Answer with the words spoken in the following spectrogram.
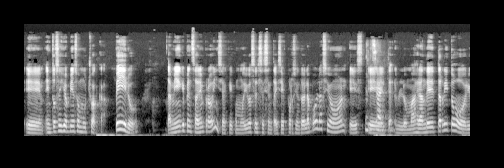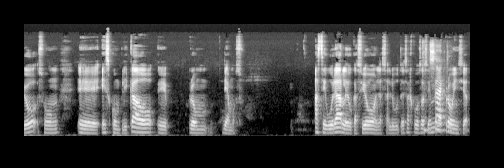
Eh, entonces yo pienso mucho acá. Pero también hay que pensar en provincias, que como digo es el 66% de la población, es lo más grande del territorio, son, eh, es complicado, digamos, asegurar la educación, la salud, esas cosas en las provincias.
